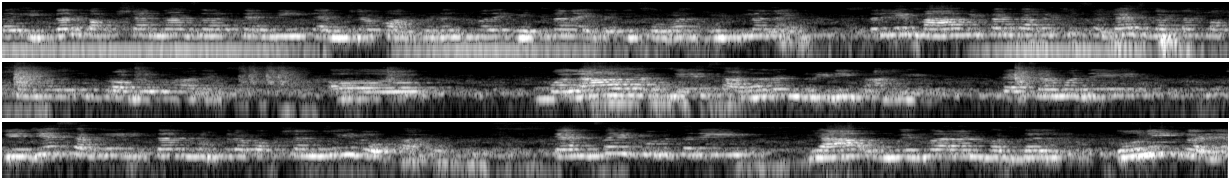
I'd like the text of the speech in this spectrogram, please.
तर इतर पक्षांना जर त्यांनी त्यांच्या कॉन्फिडन्समध्ये घेतलं नाही त्यांनी सोबत घेतलं नाही तर हे महाविकास आघाडीच्या सगळ्याच घटक पक्षांमध्ये खूप प्रॉब्लेम होणार आहे. मला जे साधारण रिडिंग आहे त्याच्यामध्ये जे जे सगळे इतर मित्र पक्षांचेही लोक आहेत त्यांचंही कुठेतरी ह्या उमेदवारांबद्दल दोन्हीकडे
